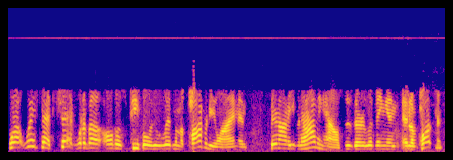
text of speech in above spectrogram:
Well, with that said, what about all those people who live on the poverty line and they're not even having houses; they're living in, in apartments.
